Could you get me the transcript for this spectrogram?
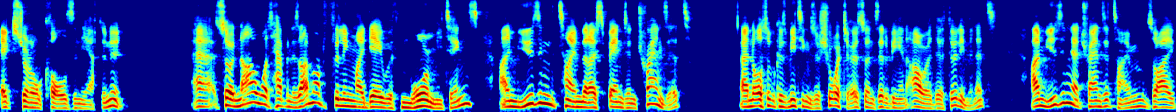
external calls in the afternoon. Uh, so now what's happened is I'm not filling my day with more meetings. I'm using the time that I spend in transit, and also because meetings are shorter. So instead of being an hour, they're thirty minutes. I'm using that transit time. So I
